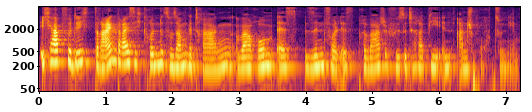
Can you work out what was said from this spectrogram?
Ich habe für dich 33 Gründe zusammengetragen, warum es sinnvoll ist, private Physiotherapie in Anspruch zu nehmen.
